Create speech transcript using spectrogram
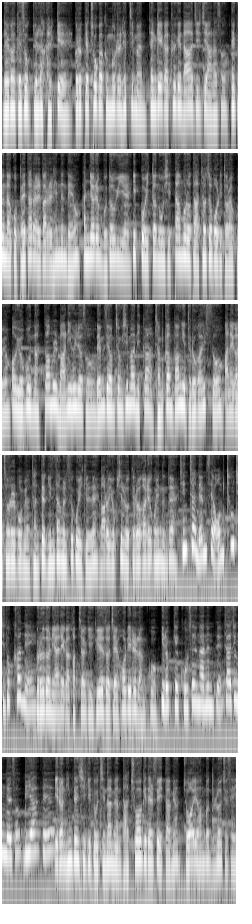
내가 계속 연락할게. 그렇게 초과 근무를 했지만 생계가 크게 나아지지 않아서 퇴근하고 배달 알바를 했는데요. 한여름 무더위에 입고 있던 옷이 땀으로 다 젖어버리더라고요. 어 여보 나 땀을 많이 흘려서 냄새 엄청 심하니까 잠깐 방에 들어가 있어. 아내가 저를 보며 잔뜩 인상을 쓰고 있길래 바로 욕실로 들어가려고 했는데 진짜 냄새 엄청 지독하네. 그러더니 아내가 갑자기 뒤에서 제 허리를 안고 이렇게 고생하는데 짜증내서 미안해. 이런 힘든 시기도 지나면 다 추억이 될 수 있다면 좋아요 한번 눌러주세요.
